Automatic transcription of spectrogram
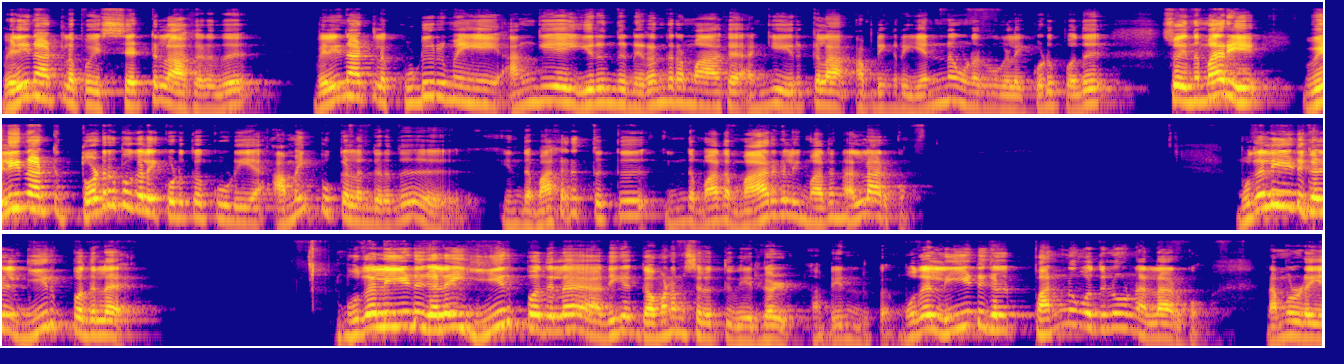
வெளிநாட்டில் போய் செட்டில் ஆகிறது வெளிநாட்டில் குடியுரிமையை அங்கேயே இருந்து நிரந்தரமாக அங்கேயே இருக்கலாம் அப்படிங்கிற எண்ண உணர்வுகளை கொடுப்பது. ஸோ இந்த மாதிரி வெளிநாட்டு தொடர்புகளை கொடுக்கக்கூடிய அமைப்புகள்ங்கிறது இந்த மகரத்துக்கு இந்த மாதம் மார்கழி மாதம் நல்லா இருக்கும். முதலீடுகள் ஈர்ப்பதில் முதலீடுகளை ஈர்ப்பதில் அதிக கவனம் செலுத்துவீர்கள் அப்படின்னு இருப்பேன். முதலீடுகள் பண்ணுவதிலும் நல்லாயிருக்கும் நம்மளுடைய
